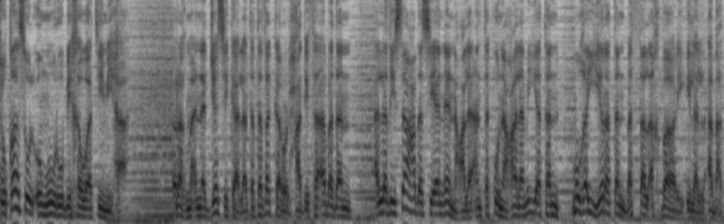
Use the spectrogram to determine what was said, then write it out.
تقاس الأمور بخواتيمها رغم أن جيسيكا لا تتذكر الحادث أبدا الذي ساعد سي إن إن على أن تكون عالمية مغيرة بث الأخبار إلى الأبد.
